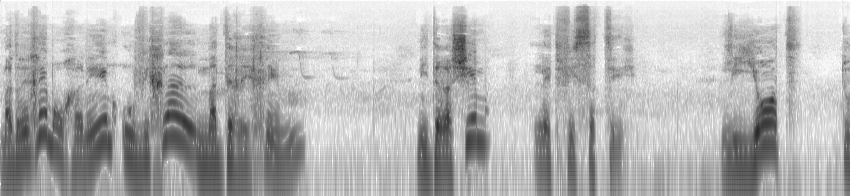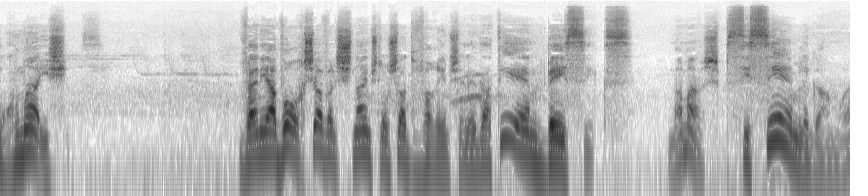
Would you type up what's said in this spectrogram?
מדריכים רוחניים ובכלל מדריכים נדרשים לתפיסתי, להיות דוגמה אישית. ואני אעבור עכשיו על שניים שלושה דברים שלדעתי הם basics, ממש בסיסיים לגמרי,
